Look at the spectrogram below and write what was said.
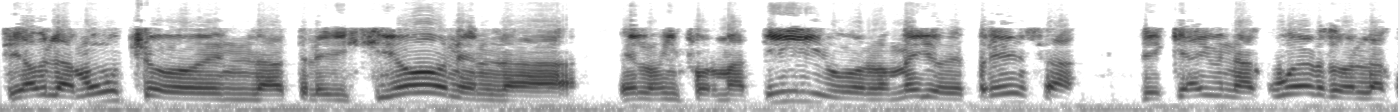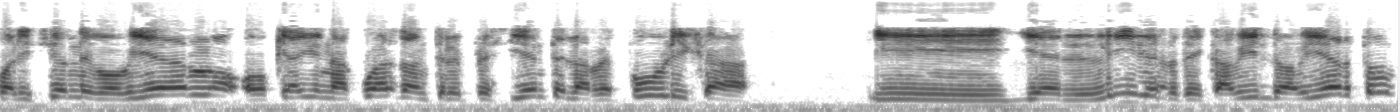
Se habla mucho en la televisión, en, la, en los informativos, en los medios de prensa, de que hay un acuerdo en la coalición de gobierno o que hay un acuerdo entre el presidente de la República y el líder de Cabildo Abierto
